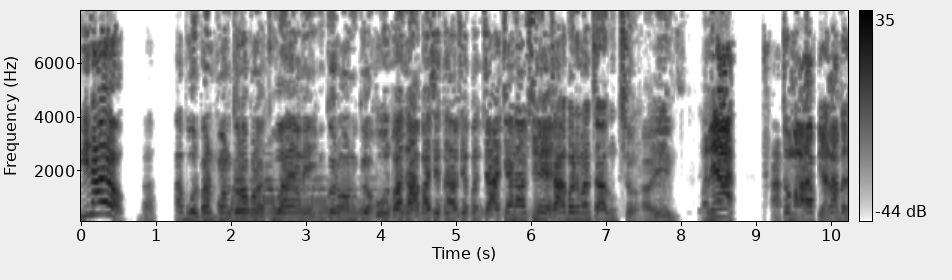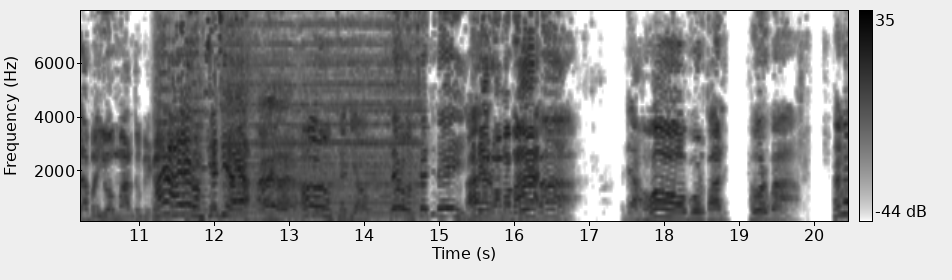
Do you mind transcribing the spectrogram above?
પીને આવ્યો આ બોરભાન ફોન કરો પણ હજુ આયા નહીં. શું કરવાનું કયો? બોર ભાત આબા છે આવશે પણ ચા ક્યાં ના આવશે? ચા બનવાનું ચાલુ જ છે. હા, એમ. અલ્યા આ તો મારા પેલા બધા ભાઈઓ મારતો ભેગા આયા આયા રમશેજી આયા. આવો રમશેજી આવો. લે નહીં. અલ્યા રોમાભા હા અરે આવો બોલ તમે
